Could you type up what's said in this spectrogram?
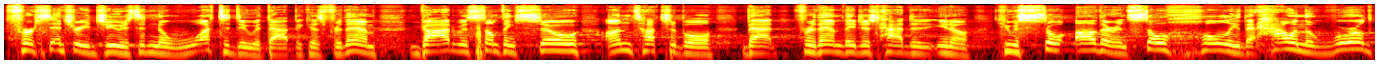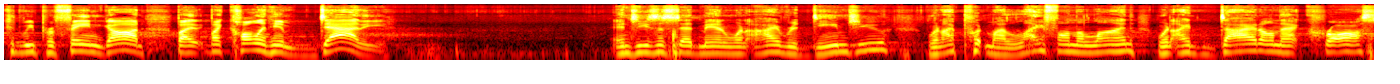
First century Jews didn't know what to do with that because for them, God was something so untouchable that for them, they just had to, you know, He was so other and so holy that how in the world could we profane God by, by calling Him daddy? And Jesus said, Man, when I redeemed you, when I put my life on the line, when I died on that cross,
